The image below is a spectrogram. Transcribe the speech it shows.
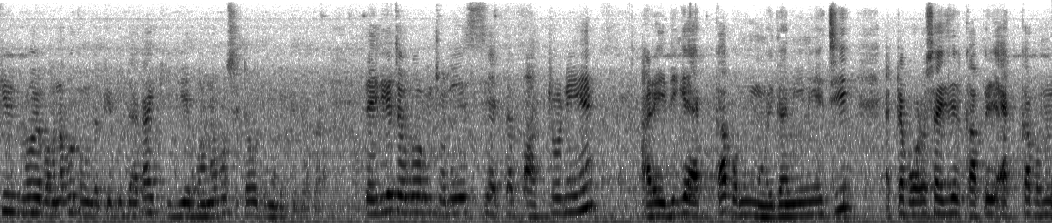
কীভাবে বানাবো তোমাদেরকে একটু দেখায় কী দিয়ে বানাবো সেটাও তোমাদেরকে দেখায় তো এইদিকে চলো, আমি চলে এসেছি একটা পাত্র নিয়ে। আর এইদিকে এক কাপ আমি ময়দা নিয়ে নিয়েছি। একটা বড় সাইজের কাপে এক কাপ আমি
